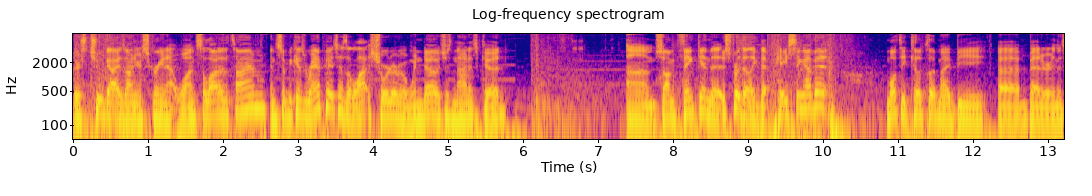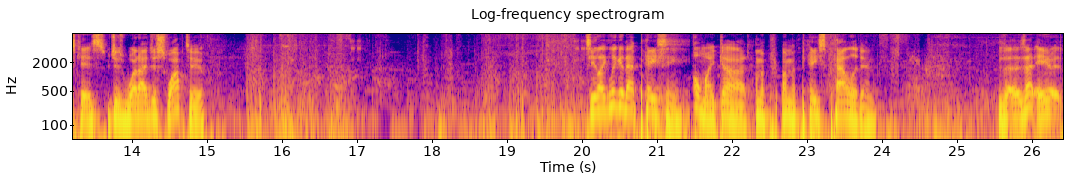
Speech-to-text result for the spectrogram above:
there's two guys on your screen at once a lot of the time. And so because Rampage has a lot shorter of a window, it's just not as good. Um, so I'm thinking that just for the like the pacing of it, multi-kill clip might be uh, better in this case, which is what I just swapped to. See, like, look at that pacing. Oh my god. I'm a, I'm a pace paladin. Is that, is that a...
